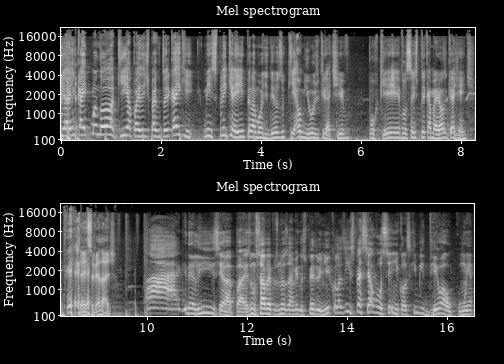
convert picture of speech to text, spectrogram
E aí, Kaique mandou aqui, rapaz, a gente perguntou ele, Kaique, me explique aí, pelo amor de Deus, o que é o miojo criativo, porque você explica melhor do que a gente. É, isso é verdade. Ah, que delícia, rapaz. Um salve aí pros meus amigos Pedro e Nicolas, e em especial você, Nicolas, que me deu a alcunha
